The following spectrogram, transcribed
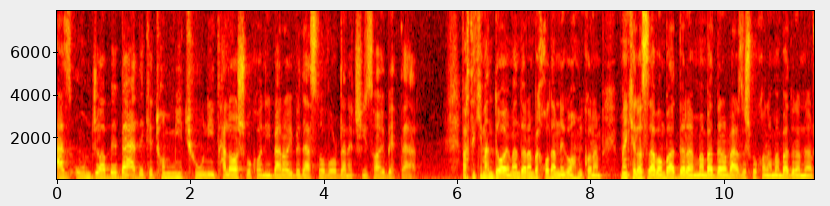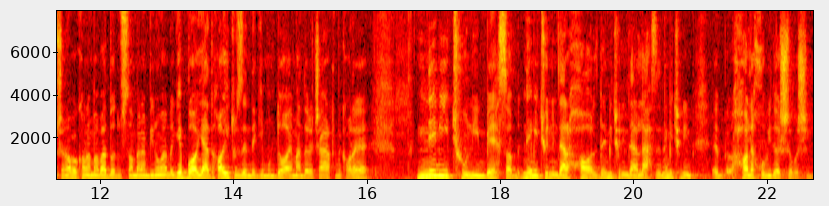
از اونجا به بعده که تو می‌تونی تلاش بکنی برای به دست آوردن چیزهای بهتر. وقتی که من دائما دارم به خودم نگاه می‌کنم من کلاس زبان باید برم من باید برم ورزش بکنم من باید برم نرم شنا بکنم من باید با دوستان برم بیرون من یه بایدهایی تو زندگیمون دائما داره چرخ می‌کنه نمی‌تونیم به حساب نمی‌تونیم در حال نمی‌تونیم در لحظه نمی‌تونیم حال خوبی داشته باشیم.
